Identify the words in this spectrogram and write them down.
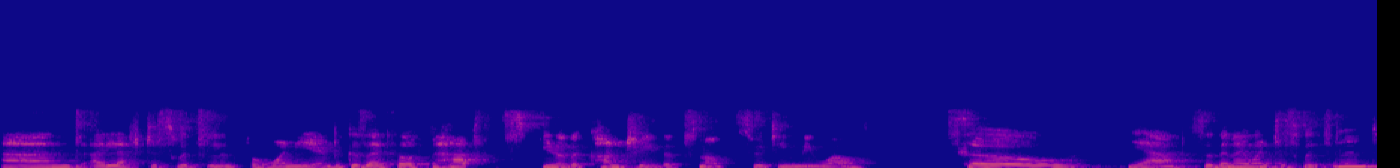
And I left to Switzerland for one year because I thought perhaps it's, you know, the country that's not suiting me well. So yeah, so then I went to Switzerland.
